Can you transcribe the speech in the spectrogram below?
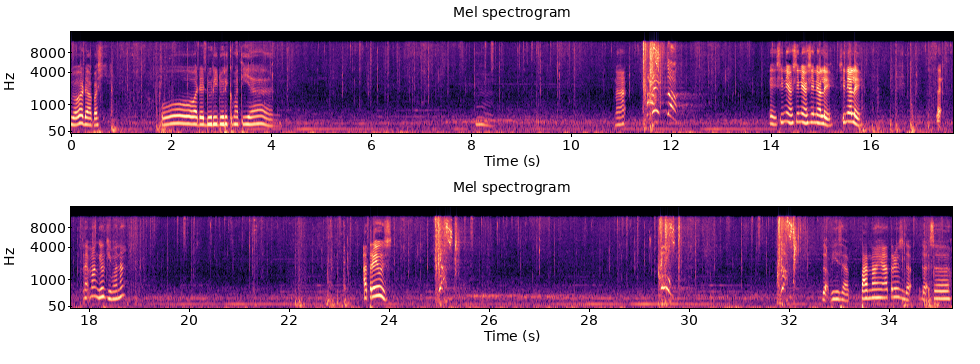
Di bawah ada apa sih? Oh, ada duri-duri kematian. Hmm. Nah. Eh, sini ya, sini ya, sini ya, Le. Sini ya, Le. Lek, lek manggil gimana? Atreus. Gak bisa. Panahnya Atreus nggak nggak se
